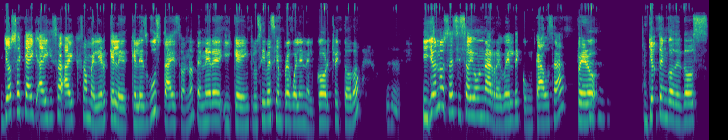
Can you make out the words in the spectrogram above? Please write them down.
yo sé que hay, hay, hay sommelier que, le, que les gusta eso, ¿no? Tener eh, y que inclusive siempre huelen el corcho y todo. Y yo no sé si soy una rebelde con causa, pero yo tengo de dos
